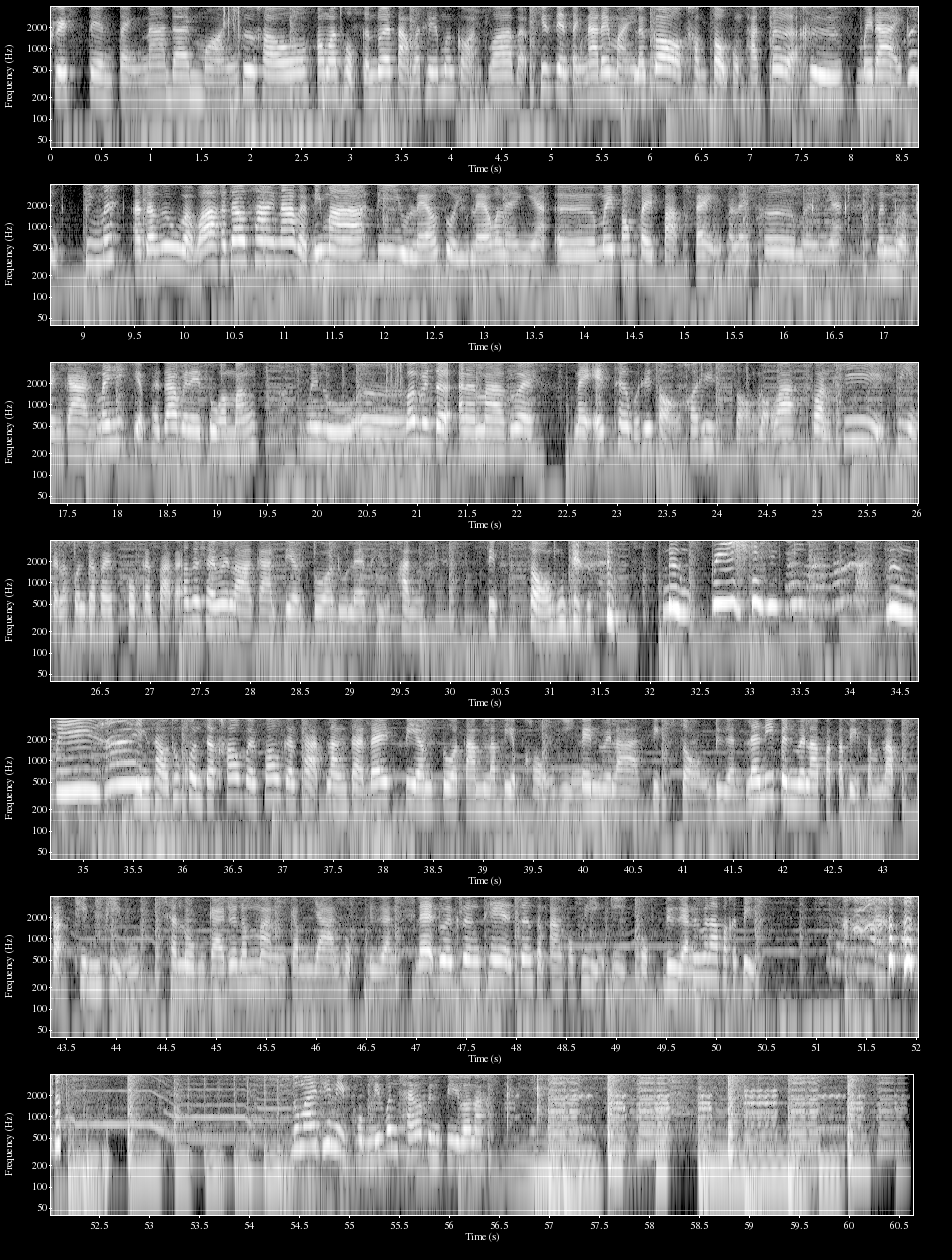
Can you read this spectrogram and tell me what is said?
คริสเตียนแต่งหน้าได้ไหมคือเขาเอามาถกกันด้วยต่างประเทศเมื่อก่อนว่าแบบคริสเตียนแต่งหน้าได้ไหม แล้วก็คำตอบของพาสเตอร์อะคือไม่ได้เฮ้ยจริงไหมอาจจะฟิลแบบว่าพระเจ้าสร้างหน้าแบบนี้มาดีอยู่แล้วสวยอยู่แล้วอะไรเงี้ยเออไม่ต้องไปปรับแต่งอะไรเพิ่มอะไรเงี้ยมันเหมือนเป็นการไม่ให้เกียรติพระเจ้าไปในตัวมั้ง ไม่รู้เออว่าไปเจออันนั้นมาด้วย ในเอสเธอร์บทที่ 2 ข้อที่ 12 บอกว่าก่อนที่ผู้หญิงแต่ละคนจะไปพบกษัตริย์อะเขาจะใช้เวลาการเตรียมตัวดูแลผิวพรรณ12 เดือน1ปีหนึ่งปีใช่หญิงสาวทุกคนจะเข้าไปเฝ้ากษัตริย์ หลังจากได้เตรียมตัวตามระเบียบของหญิงเป็นเวลา 12 เดือน และนี่เป็นเวลาปกติสำหรับประทินผิวชโลมกายด้วยน้ำมันกำยาน 6 เดือน และด้วยเครื่องเทศเครื่องสำอางของผู้หญิงอีก 6 เดือนเป็นเวลาปกติ ที่หนีบผมนี่เปิลใช้มาเป็นปีแล้วนะ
